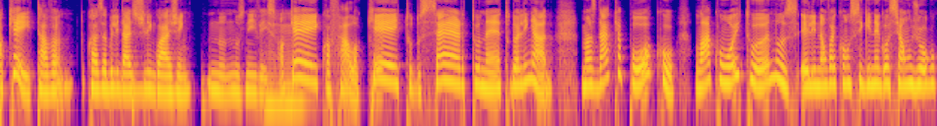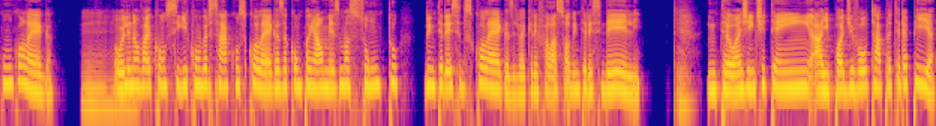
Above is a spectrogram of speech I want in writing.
Ok, tava com as habilidades de linguagem no- nos níveis Uhum. ok, com a fala ok, tudo certo, né? Tudo alinhado. Mas daqui a pouco, lá com oito anos, ele não vai conseguir negociar um jogo com um colega. Uhum. Ou ele não vai conseguir conversar com os colegas, acompanhar o mesmo assunto do interesse dos colegas, ele vai querer falar só do interesse dele. Hum. Então a gente tem. Aí pode voltar para terapia.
